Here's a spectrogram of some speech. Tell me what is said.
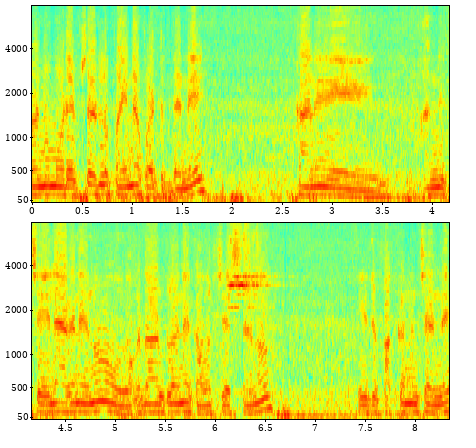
రెండు మూడు ఎపిసోడ్లు పైన పట్టుద్దండి. కానీ అన్ని చేయలేక నేను ఒక దాంట్లోనే కవర్ చేస్తాను. ఇటు పక్క నుంచి అండి.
